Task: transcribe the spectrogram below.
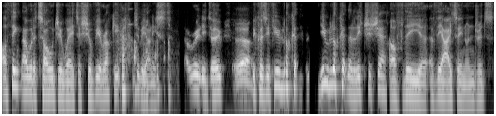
I think they would have told you where to shove your rocket, to be honest. Really do. Yeah. Because if you look at you look at the literature of the uh, of the 1800s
